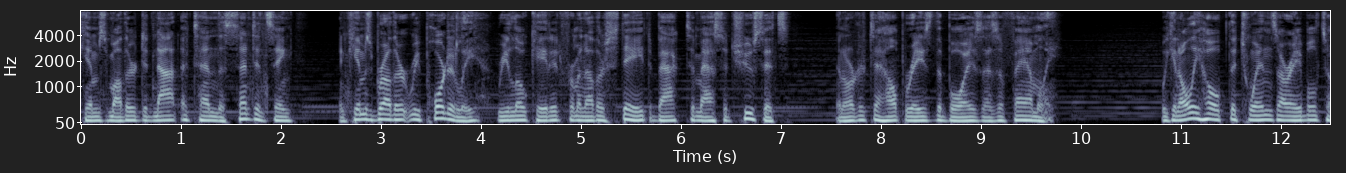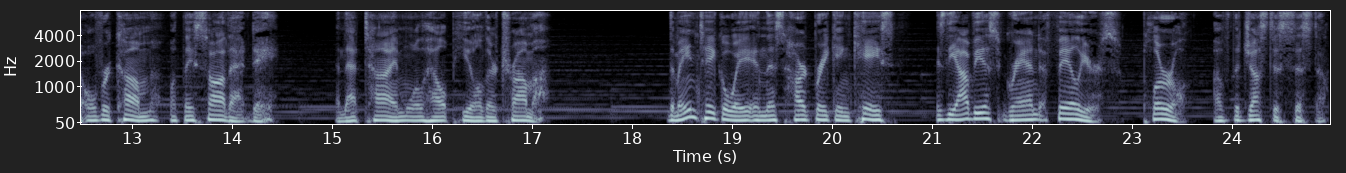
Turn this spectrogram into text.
Kim's mother did not attend the sentencing, and Kim's brother reportedly relocated from another state back to Massachusetts in order to help raise the boys as a family. We can only hope the twins are able to overcome what they saw that day, and that time will help heal their trauma. The main takeaway in this heartbreaking case is the obvious grand failures, plural, of the justice system.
